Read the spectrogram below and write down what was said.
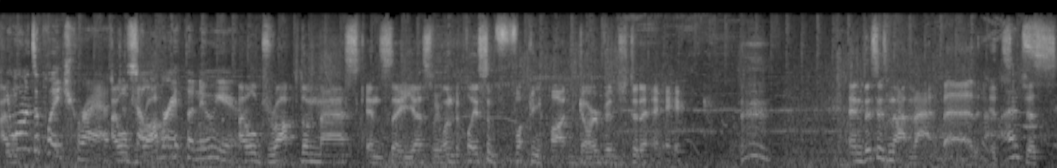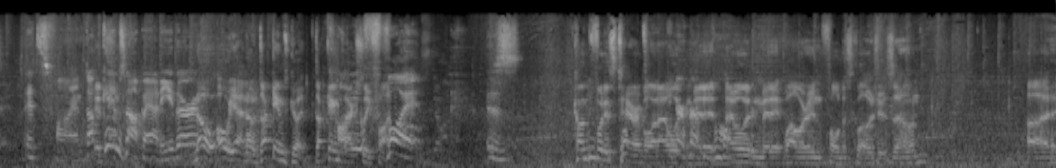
I You will, wanted to play trash I will to drop- celebrate the new year. I will drop the mask and say yes. We wanted to play some fucking hot garbage today. and this is not that bad. It's It's- just It's fine. Duck It's- Game's not bad either. no. Oh yeah, no. Duck Game's good. Duck Game's actually fun. Foot is Kung Foot is terrible, and I will admit it. I will admit it while we're in full disclosure zone. Uh,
